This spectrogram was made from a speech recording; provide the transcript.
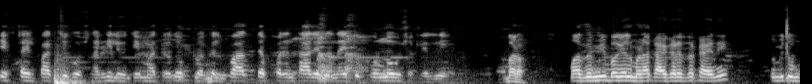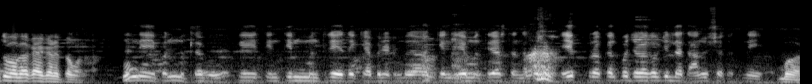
टेक्सटाईल पार्कची घोषणा केली होती. मात्र तो प्रकल्प अद्यापपर्यंत आलेला नाही तो पूर्ण होऊ शकलेला नाही. बरं. माझं मी बघेल म्हणा काय करायचं काय नाही. तुम्ही तुमचं बघा काय करायचं म्हणा. त्यांनी हे पण म्हटलं भाऊ की तीन तीन मंत्री आहेत कॅबिनेट केंद्रीय मंत्री असताना पण एक प्रकल्प जळगाव जिल्ह्यात आणू शकत नाही. बर.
